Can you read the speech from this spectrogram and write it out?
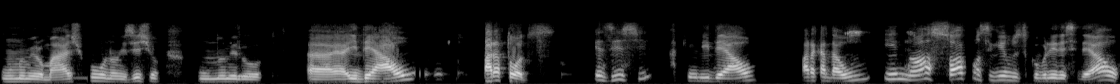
um número mágico, não existe um número uh, ideal para todos existe aquele ideal para cada um e nós só conseguimos descobrir esse ideal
